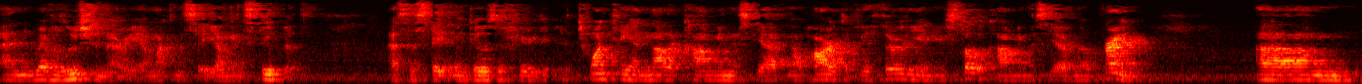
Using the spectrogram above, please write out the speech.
and revolutionary, I'm not going to say young and stupid, as the statement goes, if you're 20 and not a communist, you have no heart. If you're 30 and you're still a communist, you have no brain. Um,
